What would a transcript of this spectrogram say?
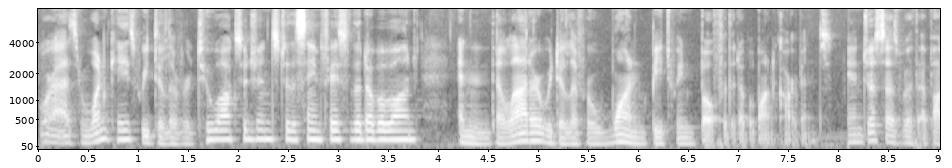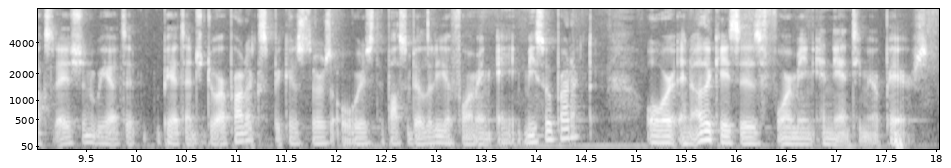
Whereas in one case, we deliver two oxygens to the same face of the double bond, and in the latter, we deliver one between both of the double bond carbons. And just as with epoxidation, we have to pay attention to our products because there's always the possibility of forming a meso product, or in other cases, forming enantiomer pairs.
